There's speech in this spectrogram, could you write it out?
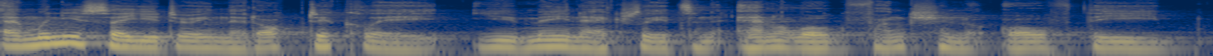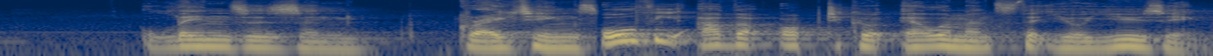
And when you say you're doing that optically, you mean actually it's an analog function of the lenses and gratings, all the other optical elements that you're using?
